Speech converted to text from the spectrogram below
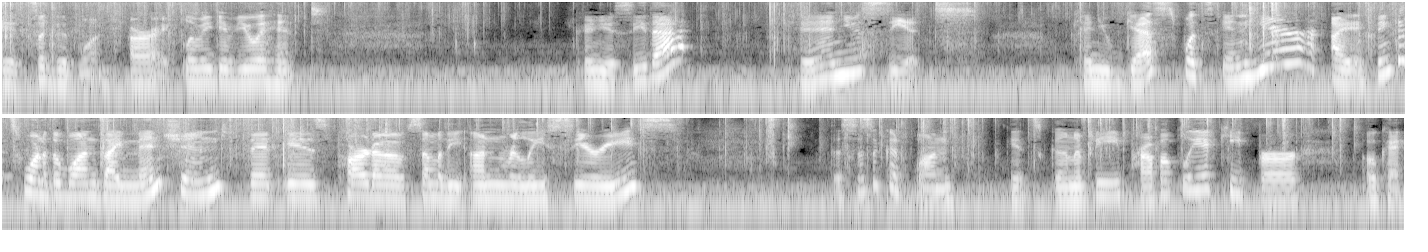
It's a good one. All right, let me give you a hint. Can you see that? Can you see it? Can you guess what's in here? I think it's one of the ones I mentioned that is part of some of the unreleased series. This is a good one. It's gonna be probably a keeper. Okay,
